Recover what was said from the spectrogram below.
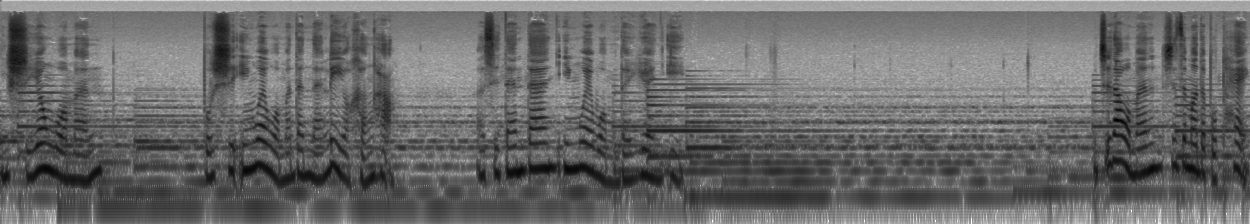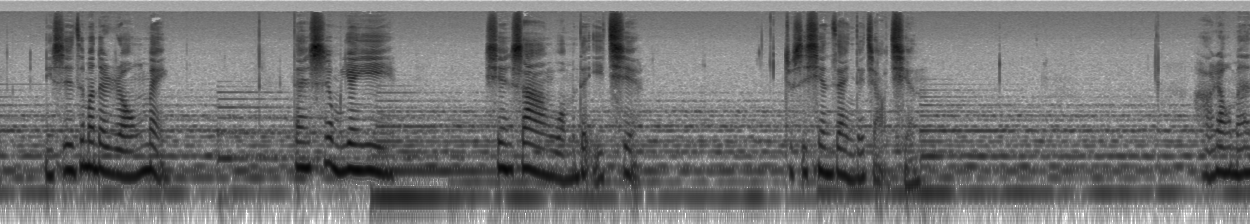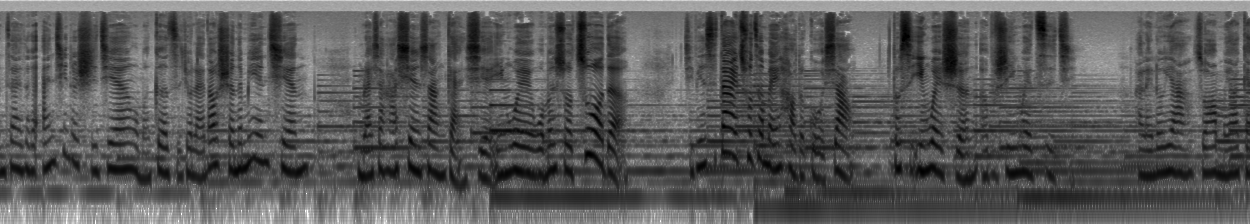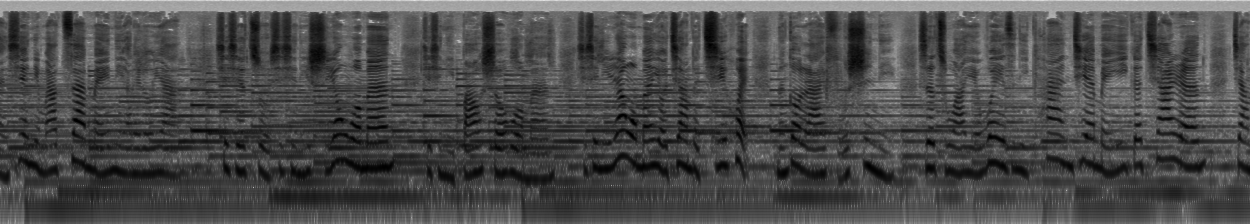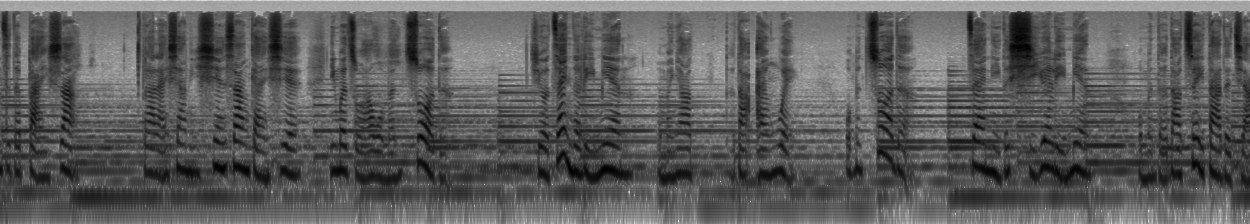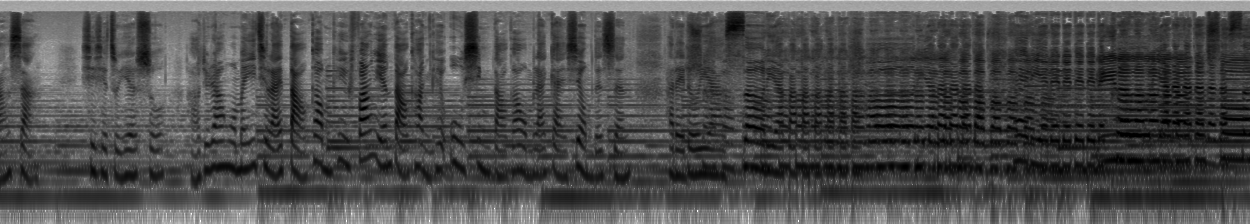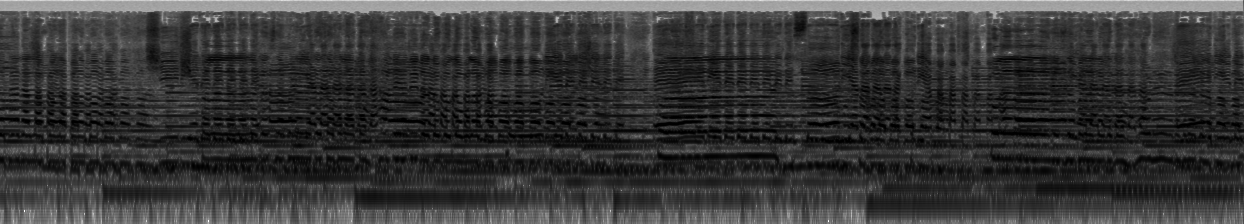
你使用我们，不是因为我们的能力有很好，而是单单因为我们的愿意。我知道我们是这么的不配，你是这么的荣美，但是我们愿意献上我们的一切。就是现在你的脚前。好，让我们在这个安静的时间，我们各自就来到神的面前，我们来向他献上感谢，因为我们所做的，即便是带出这美好的果效，都是因为神，而不是因为自己。哈利路亚！主啊，我们要感谢你，我们要赞美你。哈利路亚！谢谢主，谢谢你使用我们，谢谢你保守我们。谢谢你让我们有这样的机会，能够来服侍你。是的，主啊，也为着你看见每一个家人这样子的摆上，都要来向你献上感谢。因为主啊，我们做的只有在你的里面，我们要得到安慰；我们做的在你的喜悦里面，我们得到最大的奖赏。谢谢主耶稣。好，就让我们一起来祷告。我们可以方言祷告，你可以悟性祷告。我们来感谢我们的神，哈利路亚，索利亚巴巴巴巴巴巴，哈利亚啦啦啦啦，哈利亚嘞嘞嘞嘞嘞，哈利亚啦啦啦啦，索啦啦啦啦啦巴巴巴巴巴，西利亚嘞嘞嘞嘞嘞，哈利亚啦啦啦啦啦，哈利亚啦啦巴巴巴巴巴巴巴，哈利亚嘞嘞嘞嘞嘞，哈利亚嘞嘞嘞嘞嘞，索利亚啦这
